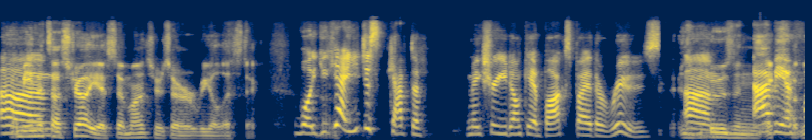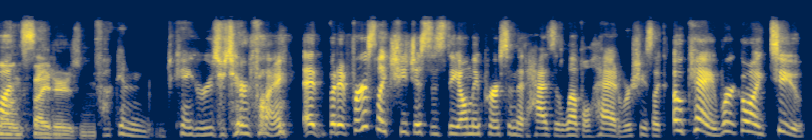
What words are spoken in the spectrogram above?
Um, I mean, it's Australia, so monsters are realistic. well, you, yeah, you just have to make sure you don't get boxed by the roos. Um, Zoos and that'd be a fun scene. spiders and Fucking kangaroos are terrifying. And- but at first, like she just is the only person that has a level head where she's like, okay, we're going to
